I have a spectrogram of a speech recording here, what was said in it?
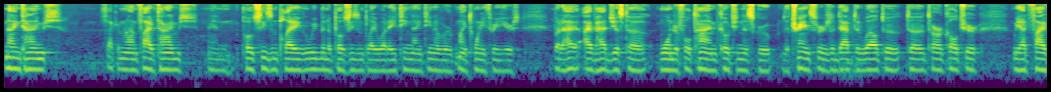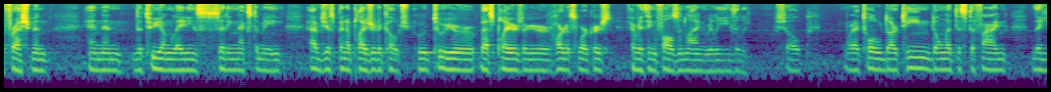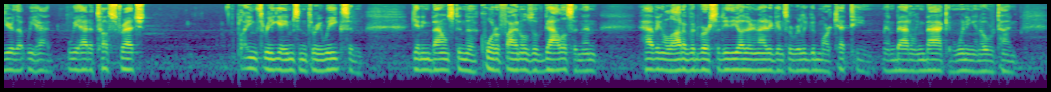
nine times second round five times in postseason play. We've been to postseason play, what, 18, 19 over my 23 years. But I, have had just a wonderful time coaching this group. The transfers adapted well to, to, to our culture. We had five freshmen, and then the two young ladies sitting next to me have just been a pleasure to coach. Two of your best players are your hardest workers. Everything falls in line really easily. So, what I told our team, don't let this define the year that we had. We had a tough stretch, playing three games in three weeks and getting bounced in the quarterfinals of Dallas, and then having a lot of adversity the other night against a really good Marquette team and battling back and winning in overtime.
